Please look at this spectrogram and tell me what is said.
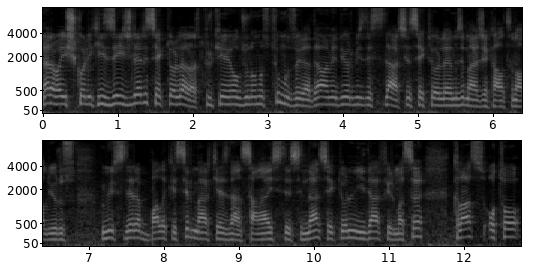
Merhaba İşkolik izleyicileri sektörler arası Türkiye yolculuğumuz tüm hızıyla devam ediyor. Biz de sizler için sektörlerimizi mercek altına alıyoruz. Bugün sizlere Balıkesir merkezden sanayi sitesinden sektörün lider firması Klas Oto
